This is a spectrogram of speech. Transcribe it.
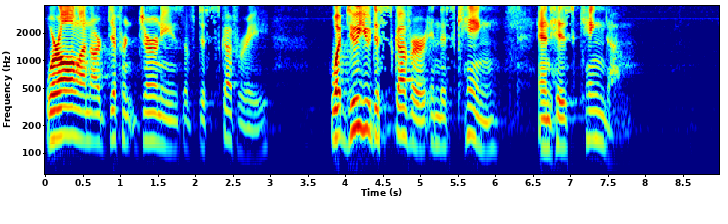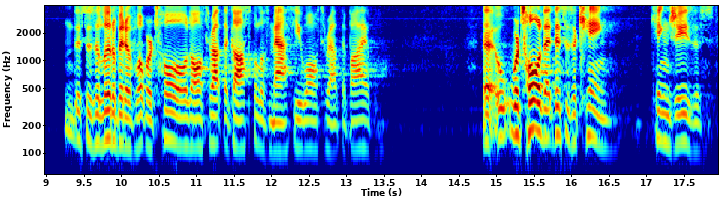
We're all on our different journeys of discovery. What do you discover in this king and his kingdom? This is a little bit of what we're told all throughout the Gospel of Matthew, all throughout the Bible. Uh, we're told that this is a king, King Jesus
